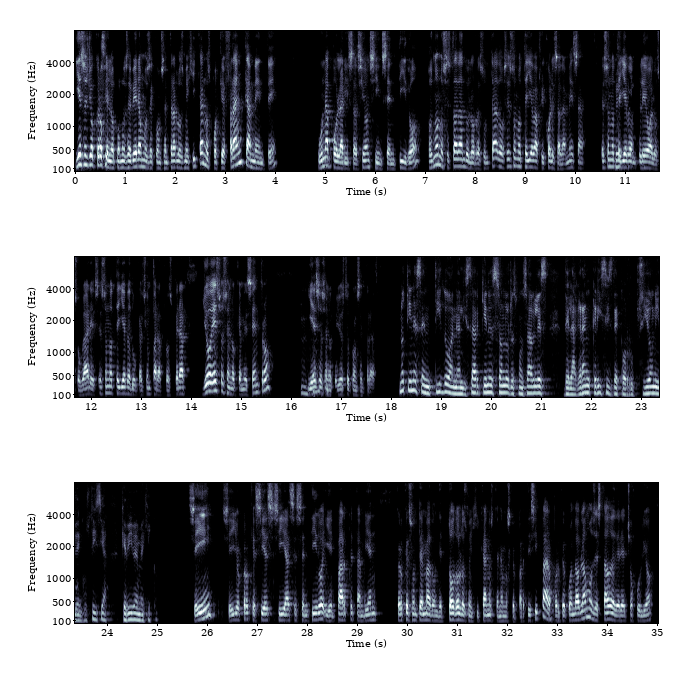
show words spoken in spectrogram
Y eso yo creo que en lo que nos debiéramos de concentrar los mexicanos, porque francamente una polarización sin sentido, pues no nos está dando los resultados. Eso no te lleva frijoles a la mesa, eso no te lleva empleo a los hogares, eso no te lleva educación para prosperar. Yo eso es en lo que me centro y eso es en lo que yo estoy concentrado. ¿No tiene sentido analizar quiénes son los responsables de la gran crisis de corrupción y de injusticia que vive México? Sí, sí, yo creo que sí, es, sí hace sentido y en parte también creo que es un tema donde todos los mexicanos tenemos que participar, porque cuando hablamos de Estado de Derecho, Julio,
